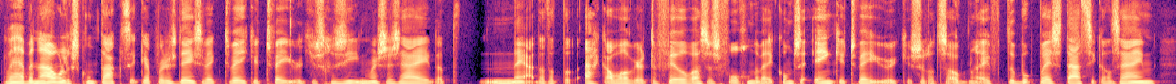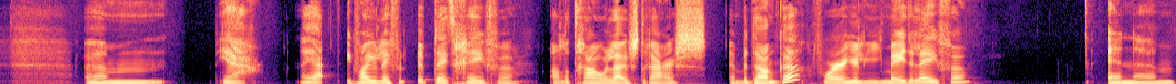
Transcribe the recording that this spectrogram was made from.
We hebben nauwelijks contact. Ik heb er dus deze week twee keer twee uurtjes gezien, maar ze zei dat, nou ja, dat het eigenlijk al wel weer te veel was. Dus volgende week komt ze één keer twee uurtjes, zodat ze ook nog even op de boekpresentatie kan zijn. Um, ja, nou ja, ik wou jullie even een update geven alle trouwe luisteraars en bedanken voor jullie medeleven. En um,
